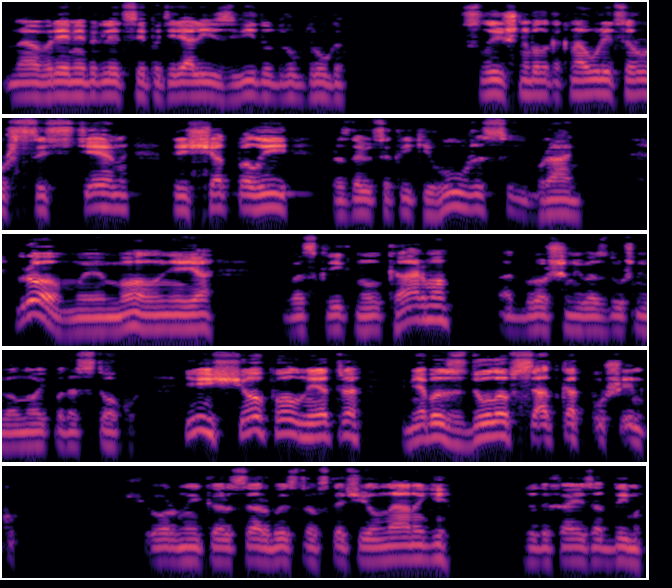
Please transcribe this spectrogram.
На время беглецы потеряли из виду друг друга. Слышно было, как на улице рушатся стены, трещат полы, раздаются крики ужаса и брань. «Гром и молния!» — воскликнул Кармо, отброшенный воздушной волной к водостоку. «Еще полметра, и меня бы сдуло в сад, как пушинку!» Черный корсар быстро вскочил на ноги, задыхаясь от дыма.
